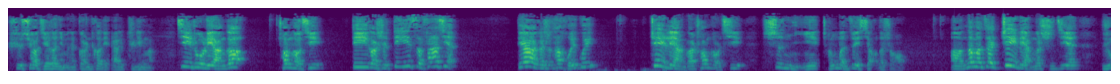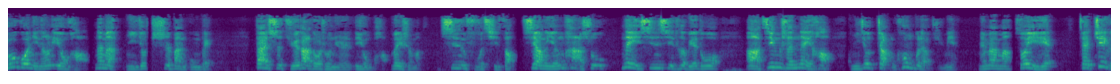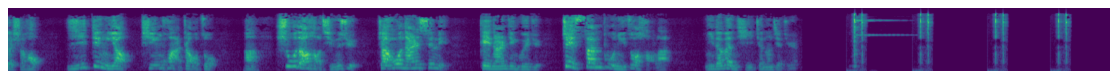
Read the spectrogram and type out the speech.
是需要结合你们的个人特点来制定的。记住两个窗口期，第一个是第一次发现。第二个是他回归，这两个窗口期是你成本最小的时候，啊，那么在这两个时间，如果你能利用好，那么你就事半功倍。但是绝大多数女人利用不好，为什么？心浮气躁，想赢怕输，内心戏特别多啊，精神内耗，你就掌控不了局面，明白吗？所以在这个时候一定要听话照做啊，疏导好情绪，掌握男人心理，给男人定规矩。这三步你做好了，你的问题就能解决。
